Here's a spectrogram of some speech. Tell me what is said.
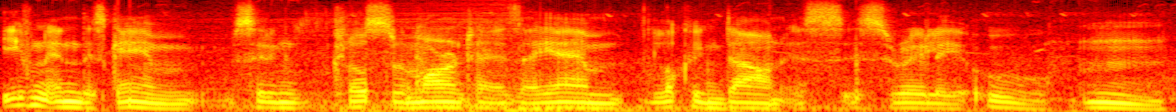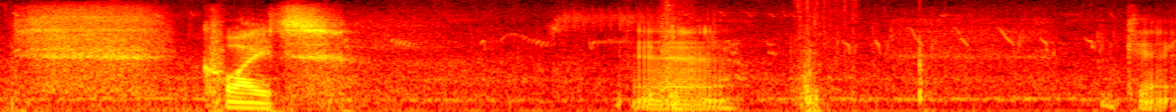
even in this game, sitting close to the monitor as I am, looking down is, is really, ooh, mm, quite... Yeah. Okay.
